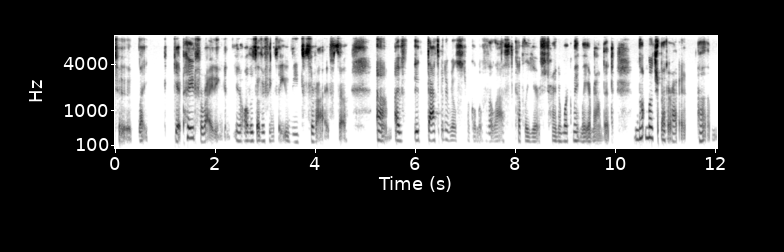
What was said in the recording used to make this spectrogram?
to like get paid for writing and you know all those other things that you need to survive. So um, I've it, that's been a real struggle over the last couple of years trying to work my way around it. I'm not much better at it um,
